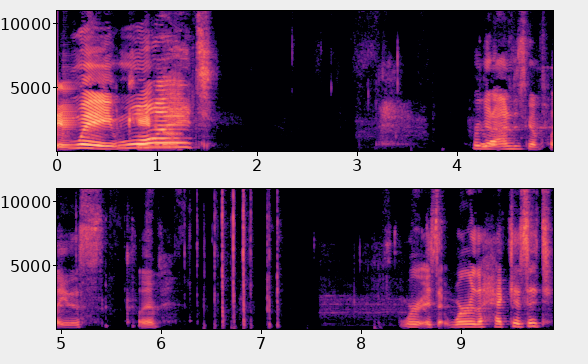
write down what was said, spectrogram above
In, Wait, in Canada. what? We're gonna. I'm just gonna play this clip. Where is it? Where the heck is it?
